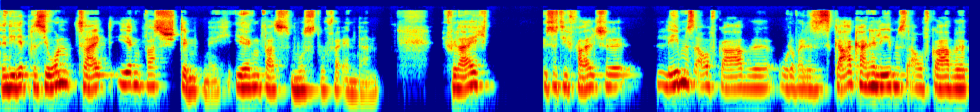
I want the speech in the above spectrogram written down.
Denn die Depression zeigt, irgendwas stimmt nicht, irgendwas musst du verändern. Vielleicht ist es die falsche Lebensaufgabe oder weil es ist gar keine Lebensaufgabe.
